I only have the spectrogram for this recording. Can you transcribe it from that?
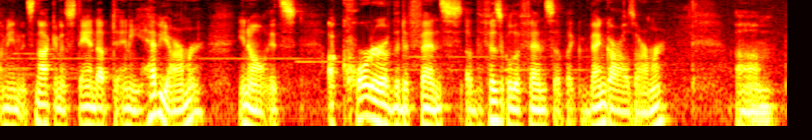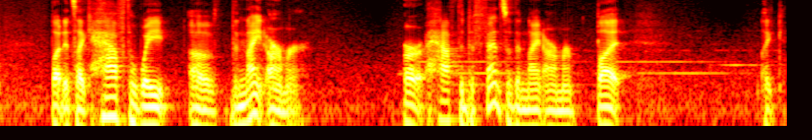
I mean, it's not going to stand up to any heavy armor. You know, it's a quarter of the defense of the physical defense of like Vengarl's armor, um, but it's like half the weight of the knight armor, or half the defense of the knight armor, but like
